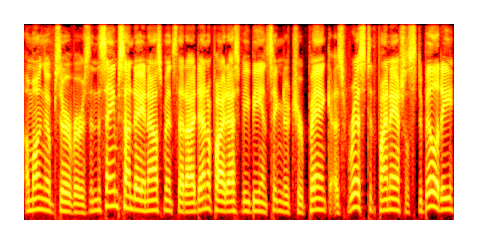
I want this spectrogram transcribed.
among observers. In the same Sunday announcements that identified SVB and Signature Bank as risks to the financial stability,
